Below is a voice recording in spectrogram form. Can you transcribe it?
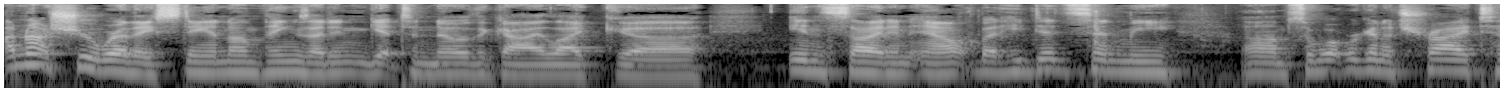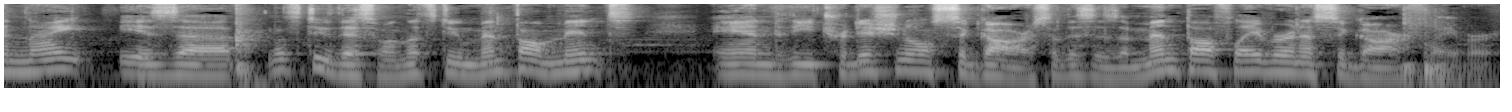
I'm not sure where they stand on things. I didn't get to know the guy like uh, inside and out, but he did send me um, so what we're going to try tonight is, uh, let's do this one. Let's do menthol mint and the traditional cigar. So this is a menthol flavor and a cigar flavor.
